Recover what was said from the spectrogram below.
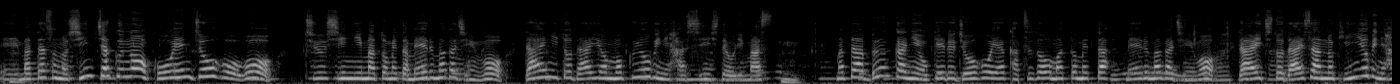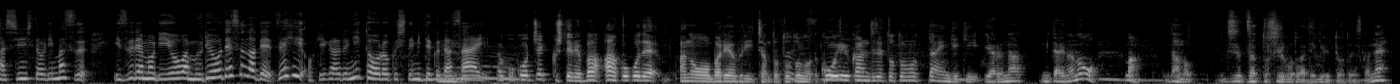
えーまたその新着の講演情報を中心にまとめたメールマガジンを第2と第4木曜日に発信しております、また文化における情報や活動をまとめたメールマガジンを第1と第3の金曜日に発信しております。いずれも利用は無料ですのでぜひお気軽に登録してみてください、ここをチェックしてれば、あ、ここで、あの、バリアフリーちゃんと整って、こういう感じで整った演劇やるな、みたいなのを、まあ、あの、ざざっと知ることができるってことですかね。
